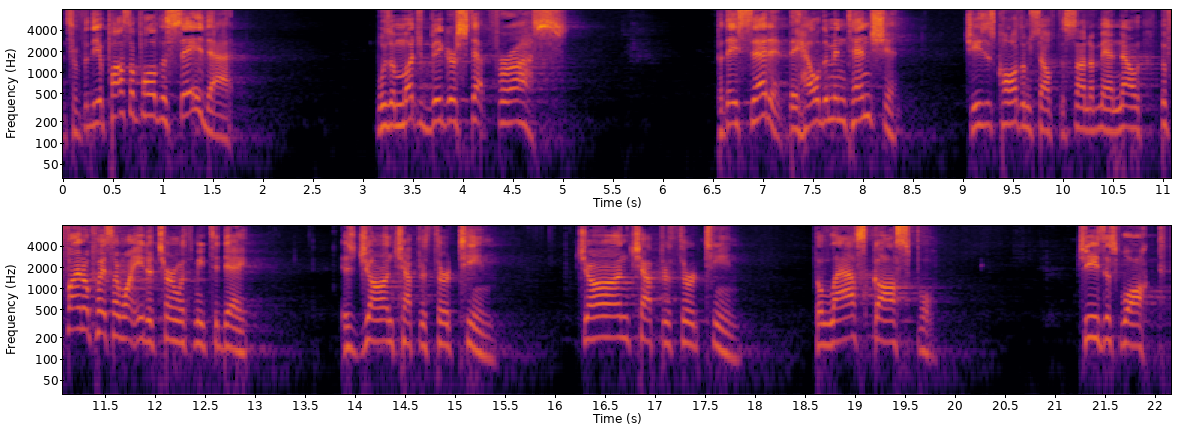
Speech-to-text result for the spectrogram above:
And so for the Apostle Paul to say that was a much bigger step for us. But they said it, they held him in tension. Jesus called himself the Son of Man. Now, the final place I want you to turn with me today is John chapter 13. John chapter 13. The last gospel. Jesus walked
